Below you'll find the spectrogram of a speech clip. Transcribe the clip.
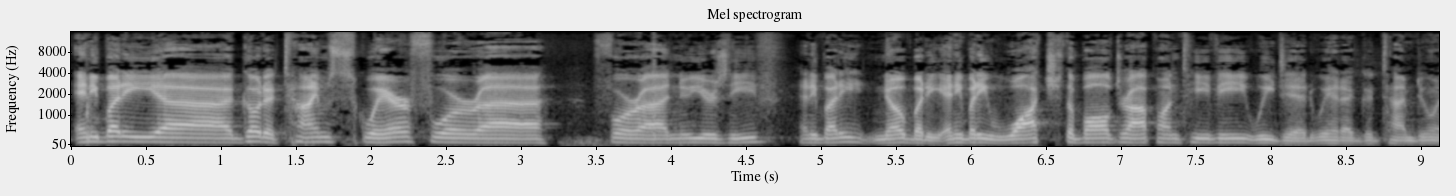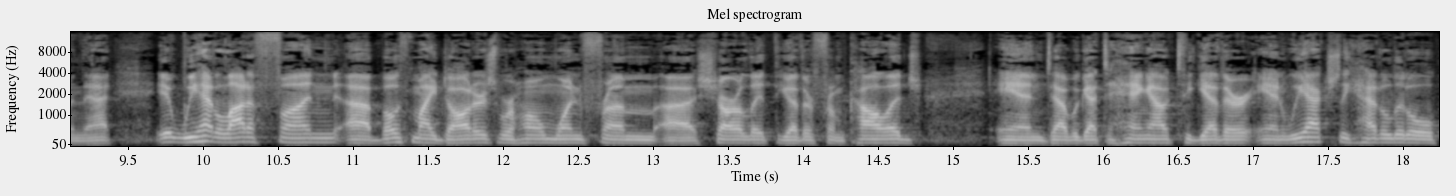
Anybody uh, go to Times Square for uh, for uh, New Year's Eve? Anybody? Nobody. Anybody watch the ball drop on TV? We did. We had a good time doing that. It, we had a lot of fun. Uh, both my daughters were home. One from uh, Charlotte, the other from college and uh, we got to hang out together. And we actually had a little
